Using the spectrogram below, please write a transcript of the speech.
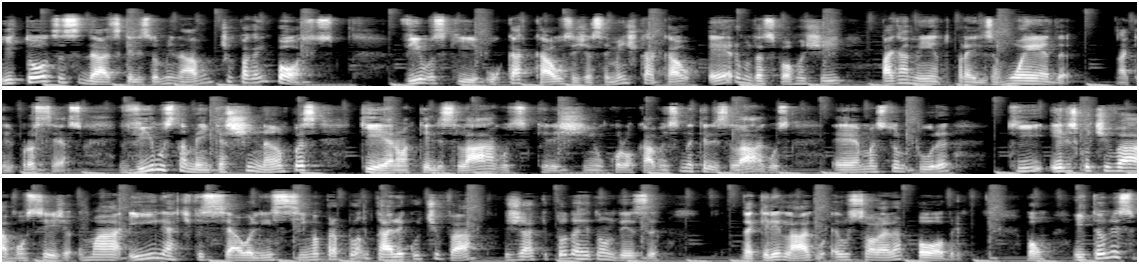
e todas as cidades que eles dominavam tinham que pagar impostos vimos que o cacau, ou seja, a semente de cacau, era uma das formas de pagamento para eles, a moeda naquele processo. Vimos também que as chinampas, que eram aqueles lagos que eles tinham, colocavam em cima daqueles lagos, é uma estrutura que eles cultivavam, ou seja, uma ilha artificial ali em cima para plantar e cultivar, já que toda a redondeza daquele lago, o solo era pobre. Bom, então nesse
